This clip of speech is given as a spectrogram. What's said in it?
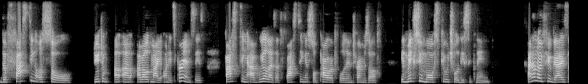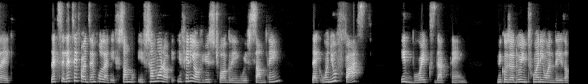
the fasting also due to uh, uh, about my own experiences, fasting, I've realized that fasting is so powerful in terms of it makes you more spiritual discipline. I don't know if you guys like let's say let's say for example like if some if someone if any of you is struggling with something like when you fast it breaks that thing because you're doing 21 days of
